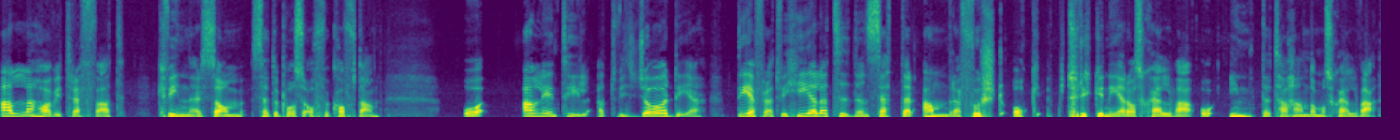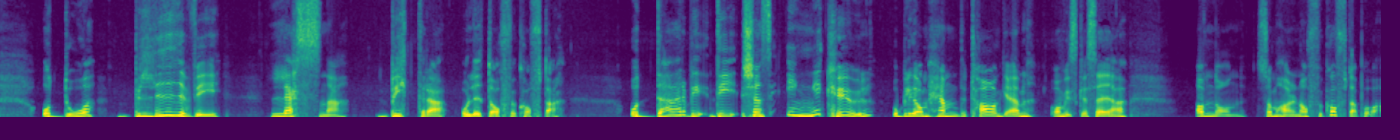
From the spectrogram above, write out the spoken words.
alla har vi träffat kvinnor som sätter på sig offerkoftan. Och anledningen till att vi gör det, det är för att vi hela tiden sätter andra först och trycker ner oss själva och inte tar hand om oss själva. Och då blir vi ledsna, bittra och lite offerkofta. Och där vi, det känns inget kul att bli omhändertagen, om vi ska säga, av någon som har en offerkofta på.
